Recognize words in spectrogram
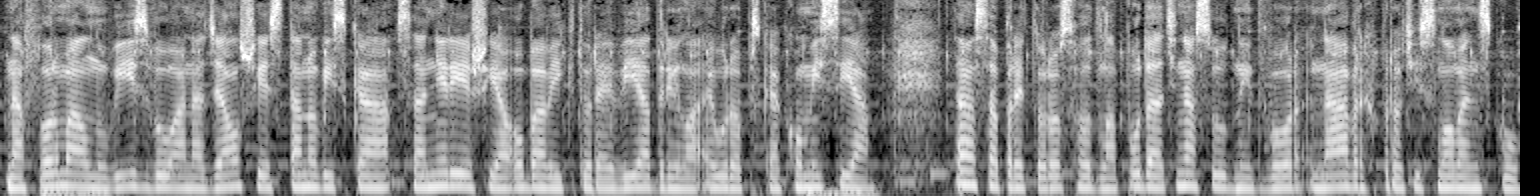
na formálnu výzvu a na ďalšie stanoviská sa neriešia obavy, ktoré vyjadrila Európska komisia. Tá sa preto rozhodla podať na súdny dvor návrh proti Slovensku,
